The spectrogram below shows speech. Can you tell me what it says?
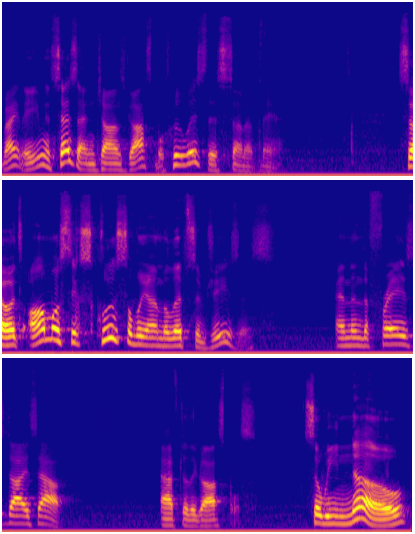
right? It even says that in John's Gospel. Who is this Son of Man? So it's almost exclusively on the lips of Jesus. And then the phrase dies out after the Gospels. So we know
